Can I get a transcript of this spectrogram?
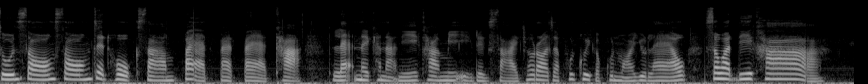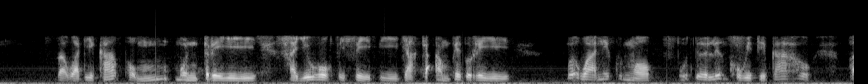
022763888 ค่ะ และในขณะนี้ค่ะมีอีกหนึ่งสายที่รอจะพูดคุยกับคุณหมออยู่แล้ว สวัสดีค่ะ สวัสดีครับ ผมมนตรีอายุ 64 ปีจากชะอำเพชรบุรีเมื่อวานนี้คุณหมอผู้เตือนเรื่องโควิด -19 เผ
